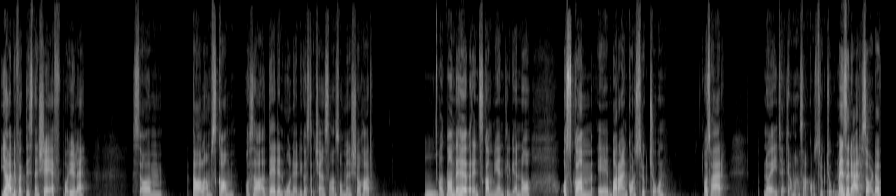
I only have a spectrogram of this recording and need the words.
Jag hade faktiskt en chef på YLE som talade om skam och sa att det är den onödigaste känslan som människor har. Att man behöver inte skam egentligen och, och skam är bara en konstruktion. Och så här, inte vet jag om han sa konstruktion, men sådär, sort of.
